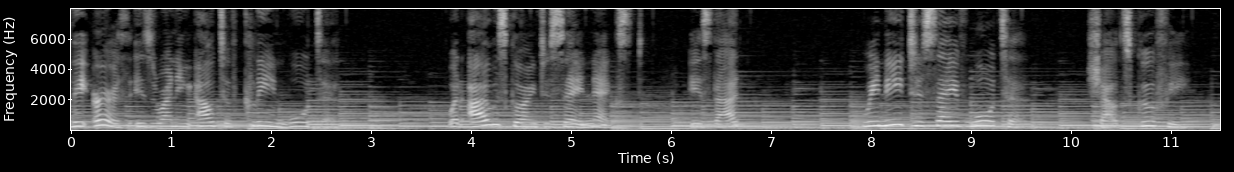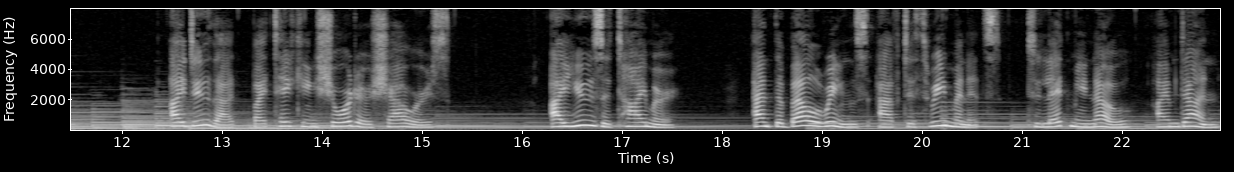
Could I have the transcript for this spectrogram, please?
The earth is running out of clean water. What I was going to say next is that we need to save water, shouts Goofy. I do that by taking shorter showers. I use a timer, and the bell rings after three minutes to let me know I'm done.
